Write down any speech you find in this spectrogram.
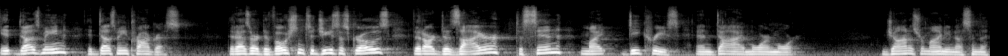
It does mean it does mean progress that as our devotion to Jesus grows, that our desire to sin might decrease and die more and more. John is reminding us in the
